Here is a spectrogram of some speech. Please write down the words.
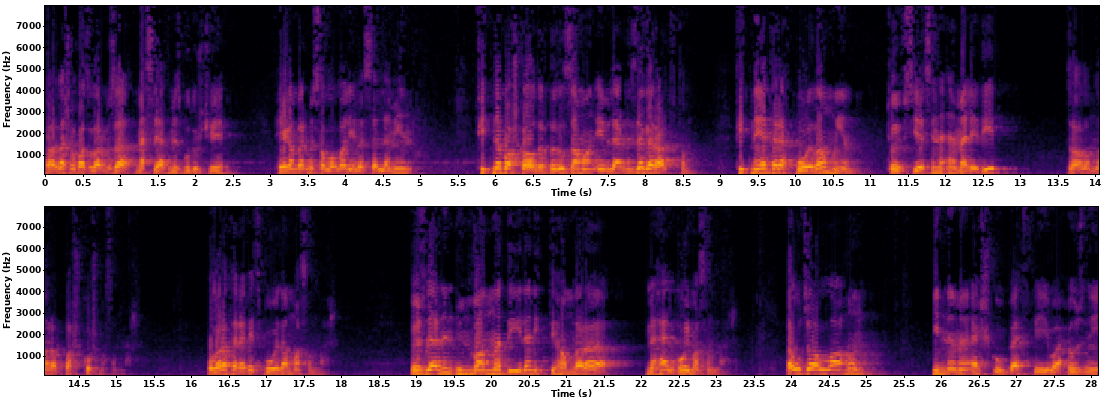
qardaş və bacılarımıza məsləhətimiz budur ki, Peyğəmbərimiz sallallahu aleyhi və səlləmin fitnə baş qaldırdığı zaman evlərinizdə qərar tutun, fitnəyə tərəf boylanmayın, tövsiyəsinə əməl edib, zalimlara baş qoşmasınlar. Onlara tərəf heç boylanmasınlar. Özlərinin ünvanına deyilən ittihamlara məhəl qoymasınlar. Və uca Allahın İnnəmə əşqu bəthi və huzni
